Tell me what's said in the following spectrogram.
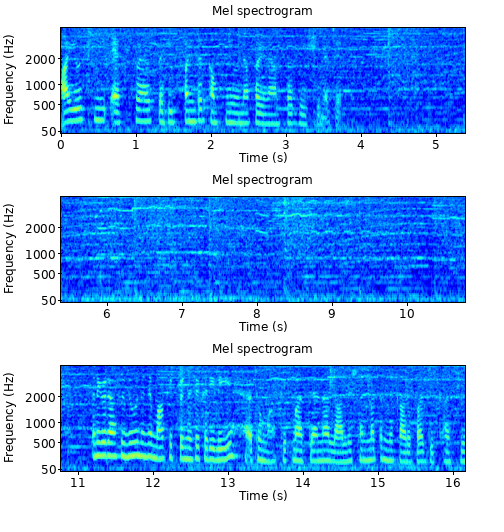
આઈઓસી એસ્ટ્રેલ સહિત પંદર કંપનીઓના પરિણામ પર રહેશે નજર. અને ગુડ આફ્ટરનૂન અને માર્કેટ પર નજર કરી લઈએ તો માર્કેટમાં અત્યારના લાલ નિશાનમાં તમને કારોબાર દેખાશે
